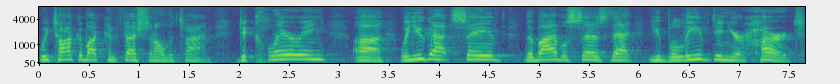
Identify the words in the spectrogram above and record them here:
We talk about confession all the time. Declaring, uh, when you got saved, the Bible says that you believed in your heart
